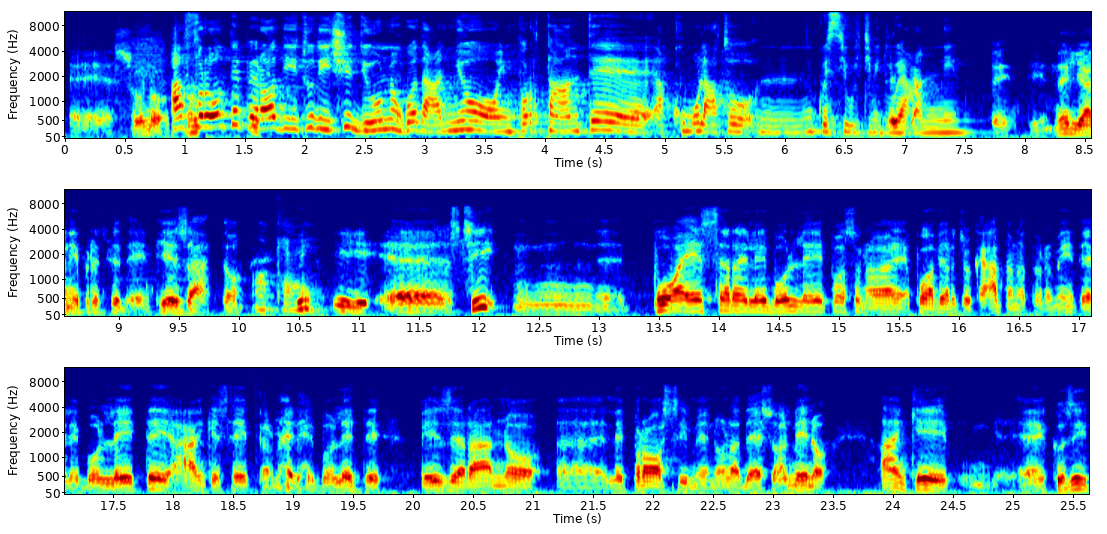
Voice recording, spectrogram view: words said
eh, sono... A fronte però di, tu dici, di un guadagno importante accumulato in questi ultimi due negli anni. Anni negli anni precedenti, esatto. Okay. Quindi eh, sì, mh, può essere le bollette, possono, può aver giocato naturalmente le bollette, anche se per me le bollette peseranno eh, le prossime, non adesso, almeno anche eh, così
